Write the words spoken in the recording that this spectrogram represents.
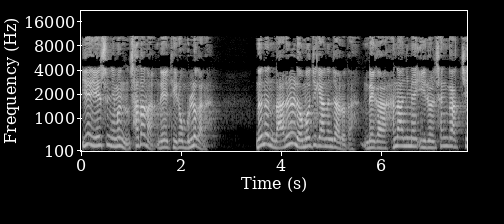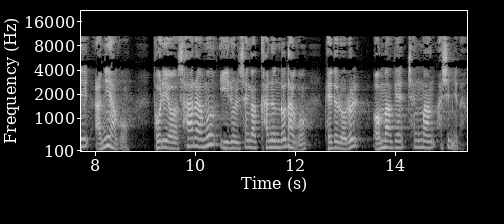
이에 예수님은 사단아 내 뒤로 물러가라. 너는 나를 넘어지게 하는 자로다. 내가 하나님의 일을 생각지 아니하고 도리어 사람의 일을 생각하는 듯하고 베드로를 엄하게 책망하십니다.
